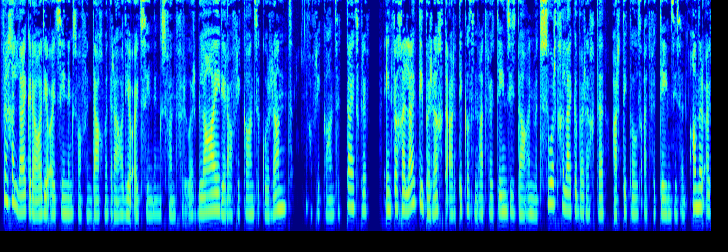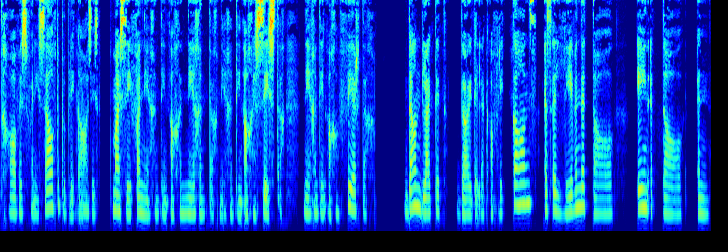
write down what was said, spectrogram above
Vergelyk radio-uitsendings van vandag met radio-uitsendings van vroeër. Blaai deur Afrikaanse koerant, Afrikaanse tydskrif en vergelyk die berigte artikels en advertensies daarin met soortgelyke berigte, artikels, advertensies en ander uitgawes van dieselfde publikasies, maar sê van 1998, 1968, 1948. Dan blyk dit duidelik Afrikaans is 'n lewende taal en 'n taal in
